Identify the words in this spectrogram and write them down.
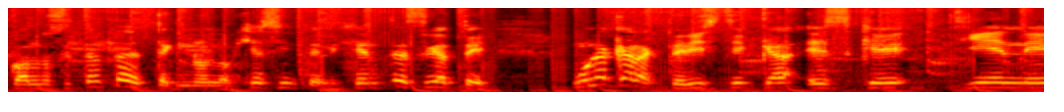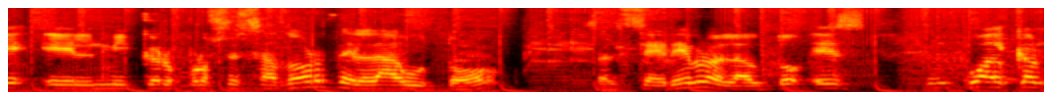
cuando se trata de tecnologías inteligentes, fíjate, una característica es que tiene el microprocesador del auto, o sea, el cerebro del auto, es un Qualcomm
